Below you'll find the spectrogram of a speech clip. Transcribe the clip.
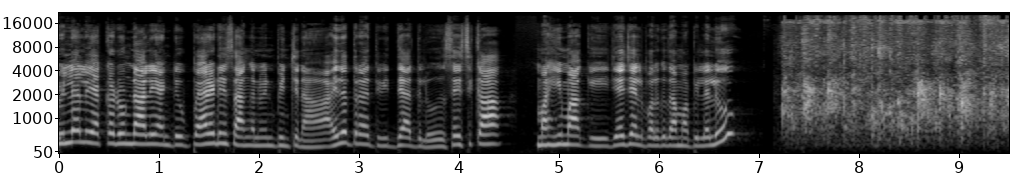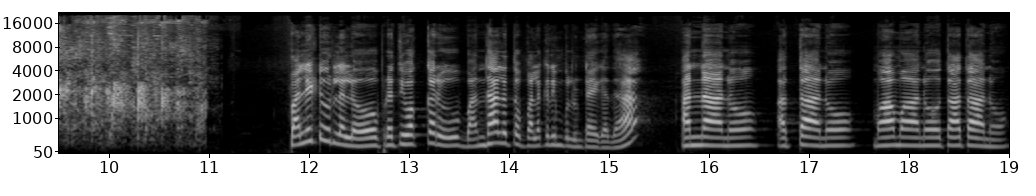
పిల్లలు ఎక్కడుండాలి అంటూ ప్యారడీ సాంగ్ను వినిపించిన ఐదో తరగతి విద్యార్థులు శశిక మహిమాకి జేజేలు పలుకుదామా పిల్లలు? పల్లెటూర్లలో ప్రతి ఒక్కరూ బంధాలతో పలకరింపులు ఉంటాయి కదా. అన్నానో అత్తానో మామానో తాతానో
